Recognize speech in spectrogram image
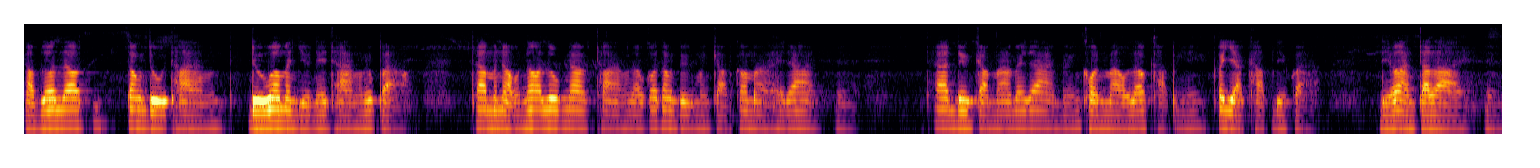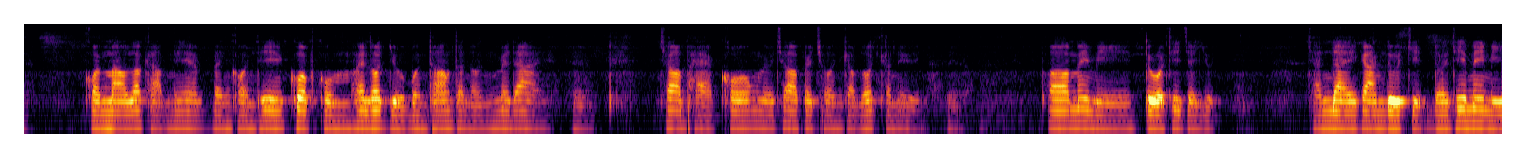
ขับรถแล้วต้องดูทาง ดูว่ามันอยู่ในทางหรือเปล่า ถ้ามันออกนอกลูกนอกทาง เราก็ต้องดึงมันกลับเข้ามาให้ได้ถ้าดึงกลับมาไม่ได้ เหมือนคนเมาแล้วขับอย่างนี้ก็อย่าขับดีกว่า เดี๋ยวอันตราย คนเมาแล้วขับนี่เป็นคนที่ควบคุมให้รถอยู่บนท้องถนนไม่ได้ ชอบแหกโค้งหรือชอบไปชนกับรถคันอื่น เพราะไม่มีตัวที่จะหยุด ฉันใดการดูจิตโดยที่ไม่มี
